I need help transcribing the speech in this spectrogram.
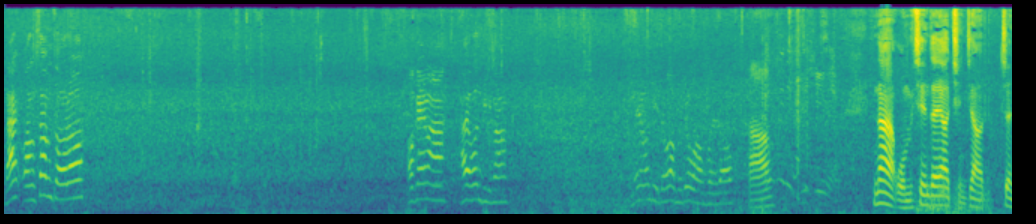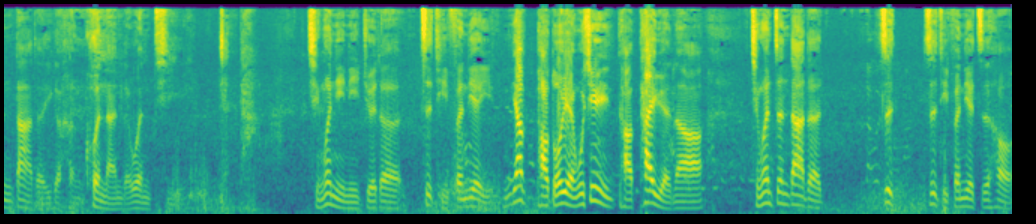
来，往上走喽。OK 吗？还有问题吗？没有问题的话，我们就往回喽。好。那我们现在要请教正大的一个很困难的问题。正大，请问你，你觉得自体分裂你要跑多远？吴欣宇跑太远了哦。请问政大的自自体分裂之后，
